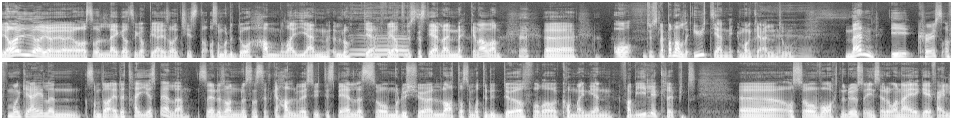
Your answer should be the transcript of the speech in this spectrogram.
Ja, ja, ja, ja, ja. Og så legger han seg oppi ei sånn kiste, og så må du da hamre igjen lokket for at du skal stjele en nøkkel av han. Uh, og du slipper han aldri ut igjen i Monkey Island 2. Men i Curse of Monkey Island, som da er det tredje spillet, så er det sånn, sånn cirka halvveis ut i spillet, så må du sjøl late som at du dør for å komme inn i en familiekrypt. Uh, og så våkner du, så innser du å nei, jeg er i feil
